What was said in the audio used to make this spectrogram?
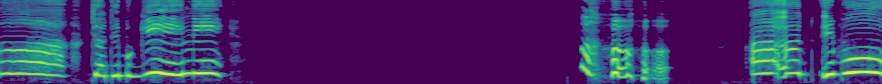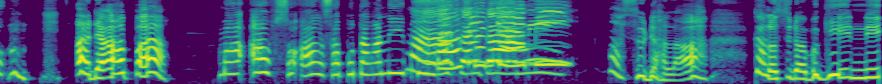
Ah, jadi begini. Ah, eh, ibu, Ada apa? maaf soal sapu tangan itu. Maafkan kami. Oh, sudahlah. Kalau sudah begini,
